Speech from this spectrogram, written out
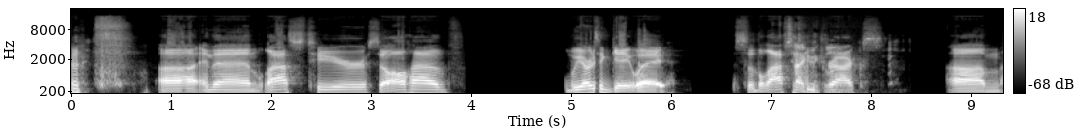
uh, and then last tier. So I'll have. We already said Gateway. So the last two tracks um,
